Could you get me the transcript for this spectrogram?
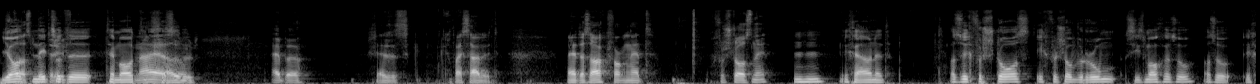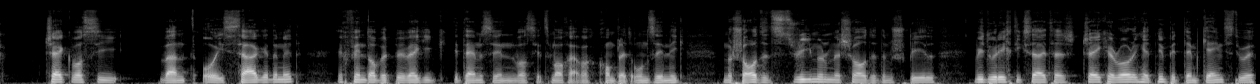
Ja, nicht betrifft. der Thematik Nein, also- selber. Eben, also, ich weiß auch nicht. Wer das angefangen hat, ich verstehe es nicht. Mhm, ich auch nicht. Also ich verstehe ich verstehe, warum sie es machen so. Also ich check, was sie wollen uns sagen damit. Ich finde aber die Bewegung in dem Sinn, was sie jetzt machen, einfach komplett unsinnig. Man schadet Streamer, man schadet dem Spiel. Wie du richtig gesagt hast, J.K. Rowling hat nichts mit dem Game zu tun.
